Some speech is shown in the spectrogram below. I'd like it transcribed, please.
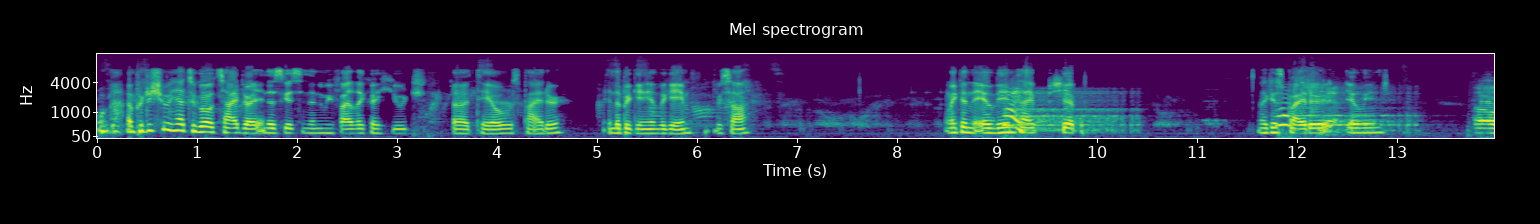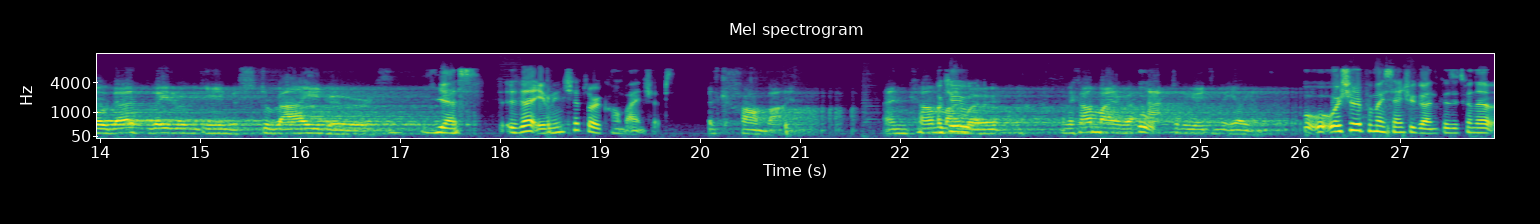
I'm pretty sure we had to go outside, right, in this case, and then we fight like a huge uh, tail spider in the beginning of the game. We saw like an alien type ship, like a spider alien. Oh, that's later in the game, the Striders. Yes, is that alien ships or combine ships? It's Combine. And Combine Okay, were, and the Combine were Ooh. actually raising the aliens. W- w- where should I put my sentry gun? Because it's gonna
